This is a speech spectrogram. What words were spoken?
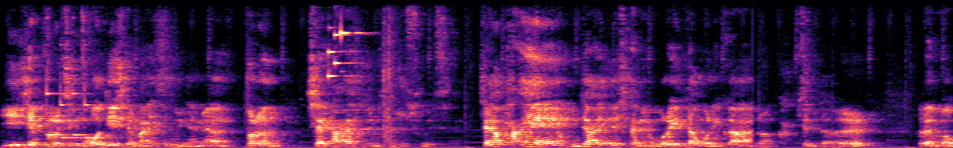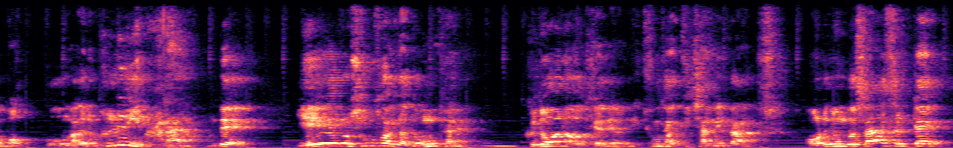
이 제품을 지금 어디에 제일 많이 쓰고 있냐면 저는 제 방에서 좀 자주 쓰고 있어요. 제가 방에 혼자 있는 시간이 오래 있다 보니까 이런 각질들, 그다음에 뭐 먹고 막 이런 흘림이 많아요. 근데 얘로 청소하기가 너무 편해. 음. 그동안은 어떻게 해야 돼요? 이 청소가 귀찮으니까 어느 정도 쌓였을 때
